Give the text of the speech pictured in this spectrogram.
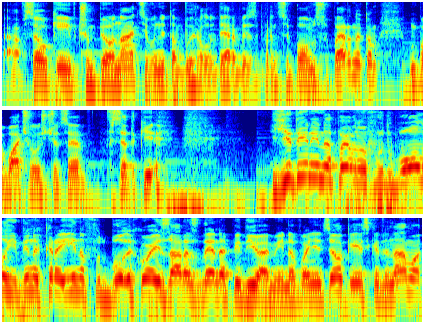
а, все окей в чемпіонаті, вони там виграли дербі з принциповим суперником. Ми побачили, що це все-таки єдиний, напевно, футбол, єдина країна футбол, якої зараз не на підйомі. І на фоні цього київське Динамо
